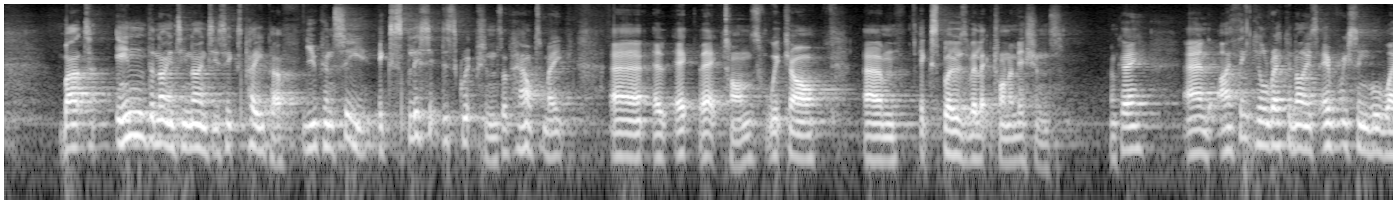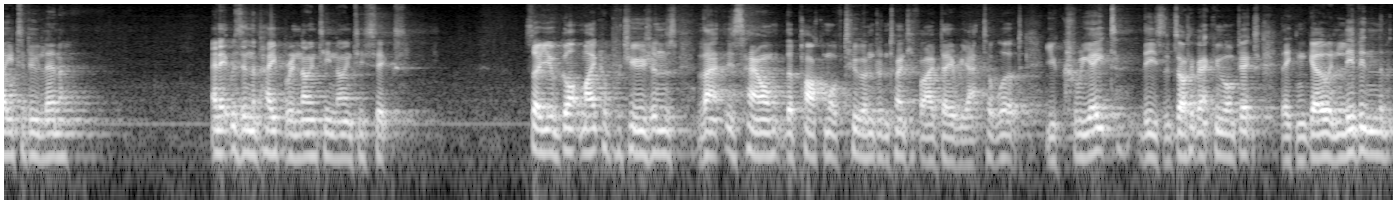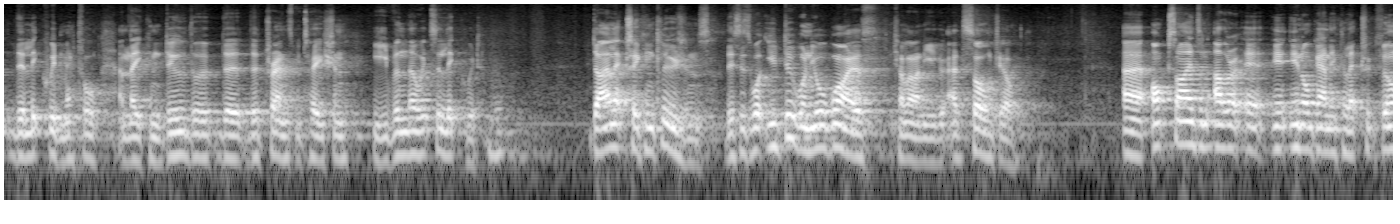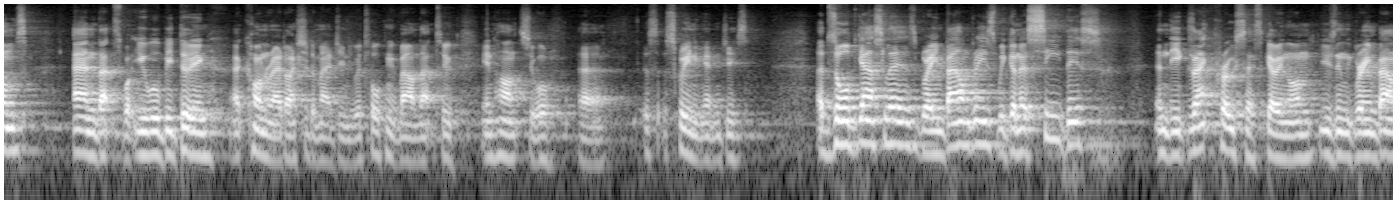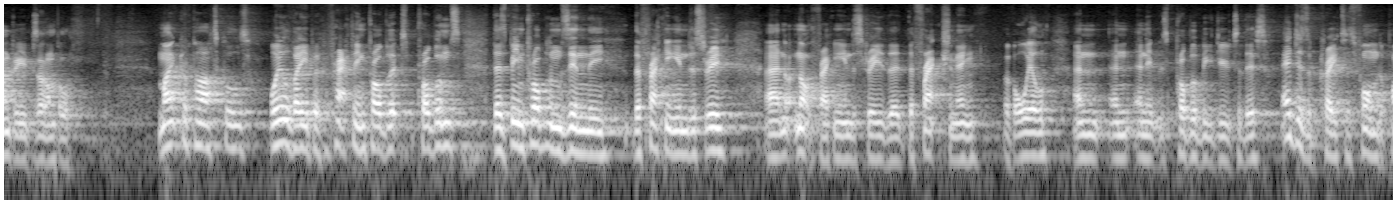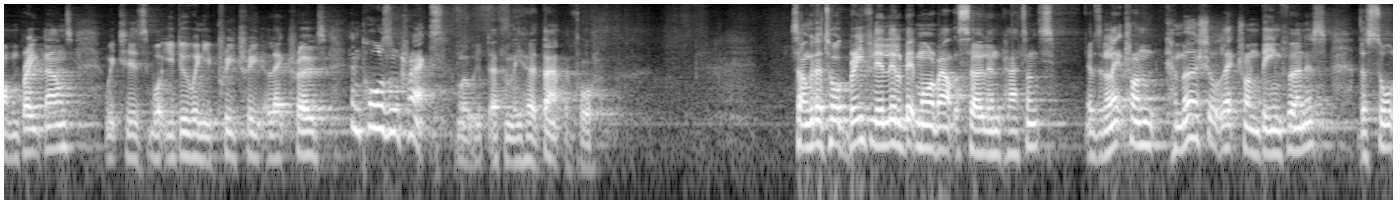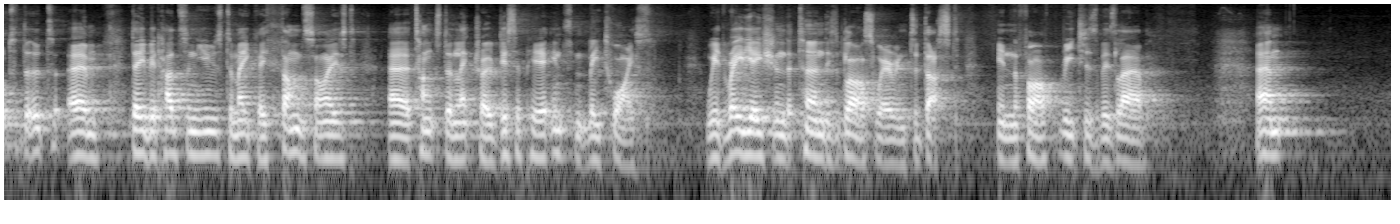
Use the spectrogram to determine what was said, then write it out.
But in the 1996 paper, you can see explicit descriptions of how to make uh, electrons, which are um, explosive electron emissions. Okay? And I think you'll recognize every single way to do LENR. And it was in the paper in 1996. So you've got microprotrusions. That is how the Parkhomov 225-day reactor worked. You create these exotic vacuum objects. They can go and live in the, the liquid metal, and they can do the, the, the, transmutation, even though it's a liquid. Dielectric inclusions. This is what you do on your wires, Celani. You add sol gel. Uh, oxides and other uh, inorganic electric films, and that's what you will be doing at Conrad, I should imagine. You were talking about that to enhance your uh, screening energies. Absorbed gas layers, grain boundaries, we're going to see this in the exact process going on using the grain boundary example. Microparticles, oil vapor fracking problems. There's been problems in the, the fracking industry, uh, not, not the fracking industry, the, the fractioning of oil, and, and, and it was probably due to this. Edges of craters formed upon breakdowns, which is what you do when you pre-treat electrodes, and pores and cracks. Well, we've definitely heard that before. So I'm going to talk briefly a little bit more about the Solin patents. It was an electron, commercial electron beam furnace, the sort that um, David Hudson used to make a thumb-sized uh, tungsten electrode disappear instantly twice, with radiation that turned his glassware into dust in the far reaches of his lab. Um,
